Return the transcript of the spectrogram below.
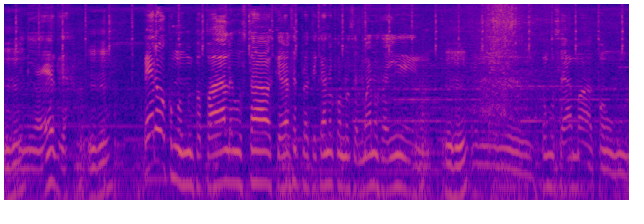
Ujú. venía Edgar. Pero como a mi papá le gustaba quedarse platicando con los hermanos ahí en, ujú. en el, ¿cómo se llama? Con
